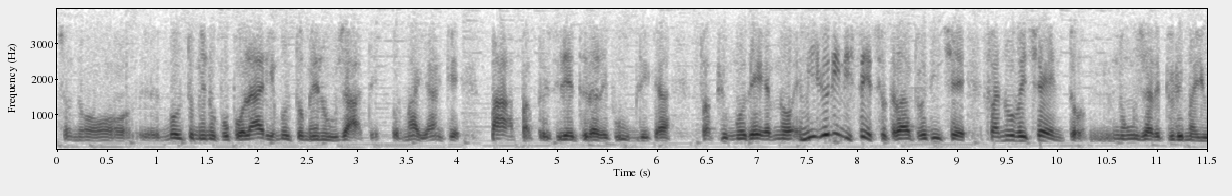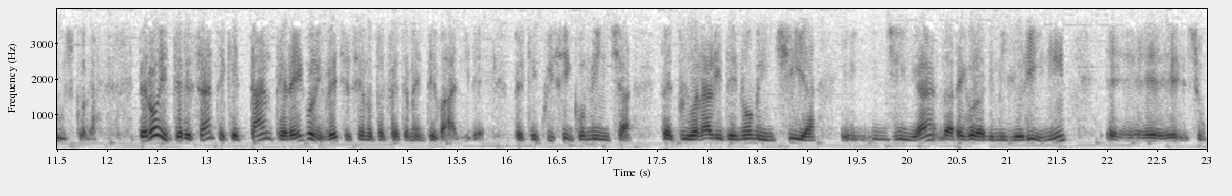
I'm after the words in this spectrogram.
sono eh, molto meno popolari e molto meno usate, ormai anche Papa, Presidente della Repubblica, fa più moderno e Migliorini stesso tra l'altro dice fa Novecento non usare più le maiuscole. Però è interessante che tante regole invece siano perfettamente valide, perché qui si incomincia dai plurali dei nomi in CIA, in GIA, la regola di Migliorini, eh, su,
